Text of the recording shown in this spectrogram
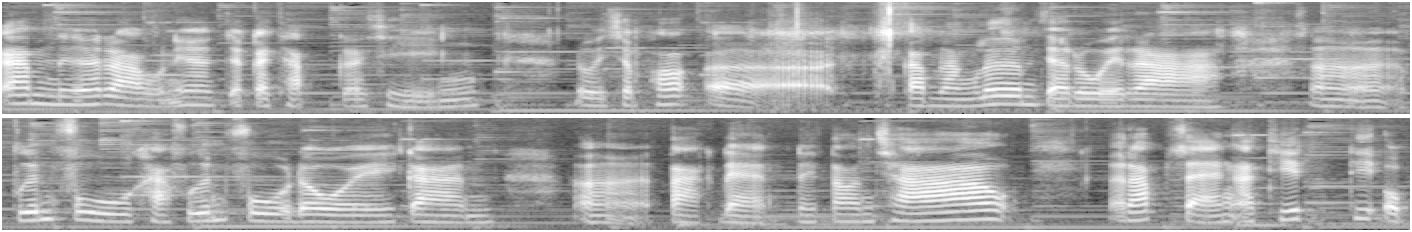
กล้ามเนื้อเราเนี่ยจะกระฉับกระเฉง โดยเฉพาะกำลังเริ่มจะโรยราฟื้นฟูค่ะฟื้นฟูโดยการตากแดดในตอนเช้า รับแสงอาทิตย์ที่อบ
